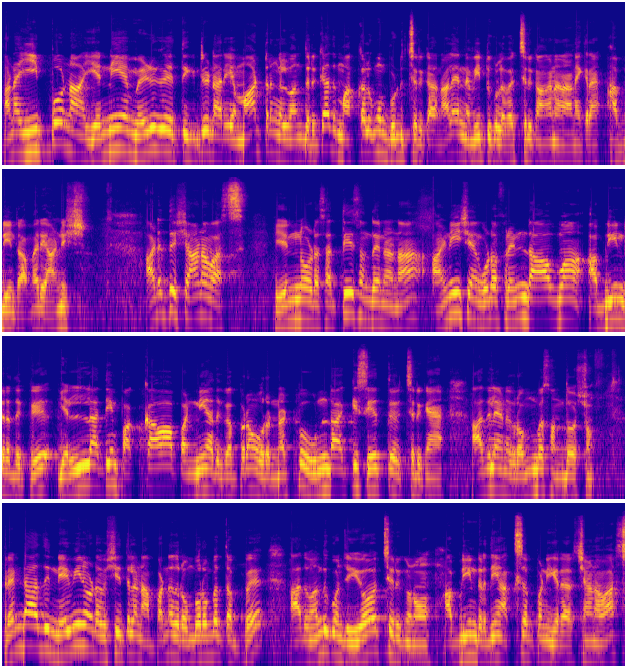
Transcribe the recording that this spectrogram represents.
ஆனால் இப்போ நான் என்னையே மெழுகேற்றிக்கிட்டு நிறைய மாற்றங்கள் வந்திருக்கு. அது மக்களுக்கும் பிடிச்சிருக்கு. அதனால என்னை வீட்டுக்குள்ளே வச்சிருக்காங்கன்னு நான் நினைக்கிறேன் அப்படின்ற மாதிரி அனிஷ். அடுத்து ஷானவாஸ். என்னோட சத்தியசந்தம் என்னன்னா அனீஷ் என் கூட ஃப்ரெண்ட் ஆவான் அப்படின்றதுக்கு எல்லாத்தையும் பக்காவா பண்ணி அதுக்கப்புறம் ஒரு நட்பு உண்டாக்கி சேர்த்து வச்சிருக்கேன். அதுல எனக்கு ரொம்ப சந்தோஷம். ரெண்டாவது நெவினோட விஷயத்துல நான் பண்ணது ரொம்ப ரொம்ப தப்பு. அது வந்து கொஞ்சம் யோசிச்சிருக்கணும் அப்படின்றதையும் அக்செப்ட் பண்ணிக்கிறார் ஷானவாஸ்.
